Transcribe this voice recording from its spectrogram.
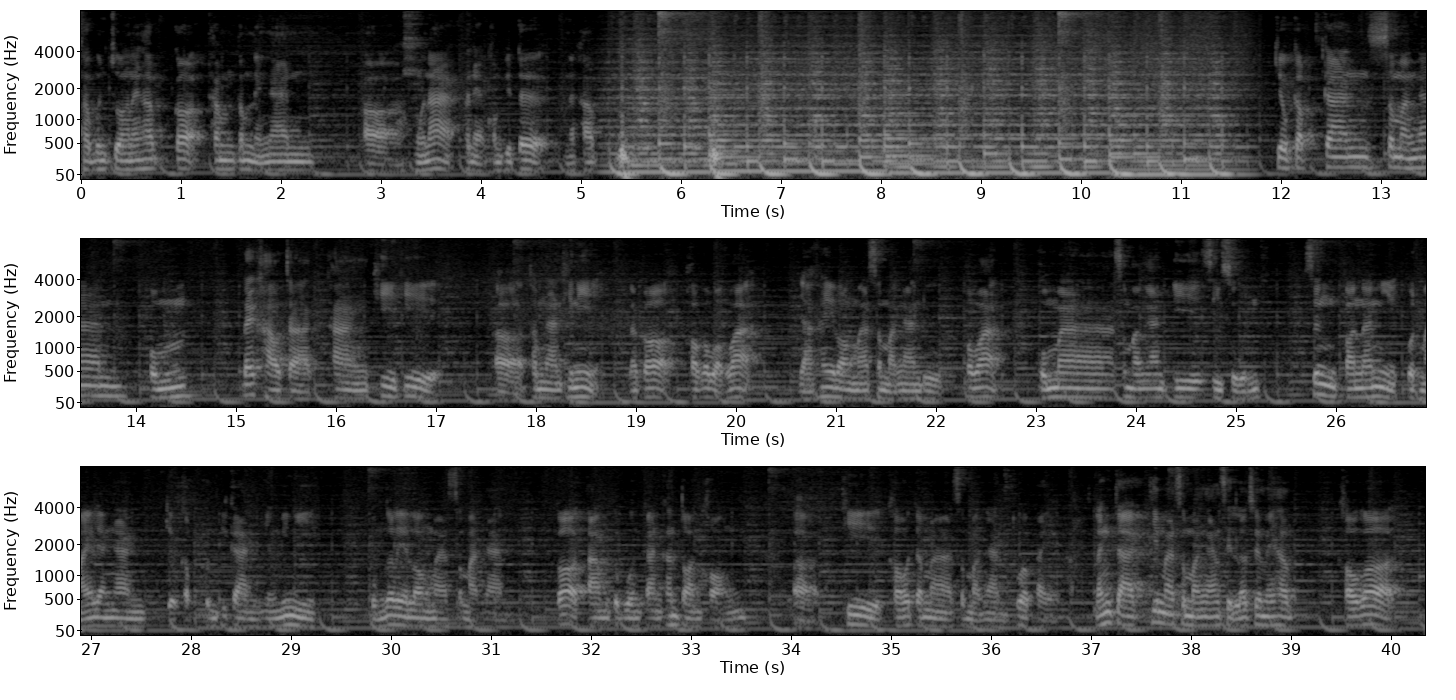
ศักดิ์บุญจวงนะครับ ก็ทำตำแหน่งงานหัวหน้าแผนกคอมพิวเตอร์นะครับเกี่ยวกับการสมัครงานผมได้ข่าวจากทางพี่ที่ทำงานที่นี่ แล้วก็เขาก็บอกว่าอยากให้ลองมาสมัครงานดู เพราะว่าผมมาสมัครงานปี 40 ซึ่งตอนนั้นนี่กฎหมายแรงงานเกี่ยวกับคนพิการยังไม่มี ผมก็เลยลองมาสมัครงาน ก็ตามกระบวนการขั้นตอนของอที่เขาจะมาสมัครงานทั่วไปครับ หลังจากที่มาสมัครงานเสร็จแล้วใช่ไหมครับเขาก็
